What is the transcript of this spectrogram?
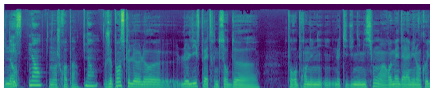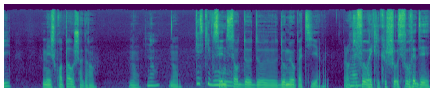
Non, Non, non, je crois pas. non. Je pense que le, le, le livre peut être une sorte de, pour reprendre une- le titre d'une émission, un remède à la mélancolie, mais je crois pas au chagrin. Non, Non. non. Qu'est-ce qui vous... C'est une sorte de de- d'homéopathie. hein. Alors Ouais. qu'il faudrait quelque chose, il faudrait des,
